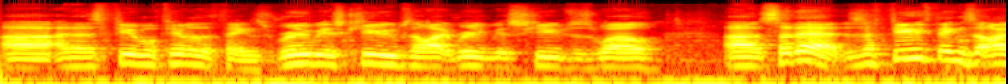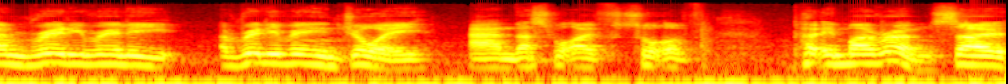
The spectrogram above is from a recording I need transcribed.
Uh, and there's a few more few other things. Rubik's Cubes, I like Rubik's Cubes as well. Uh, so there, there's a few things that I'm really, really, I really, really enjoy. And that's what I've sort of put in my room. So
